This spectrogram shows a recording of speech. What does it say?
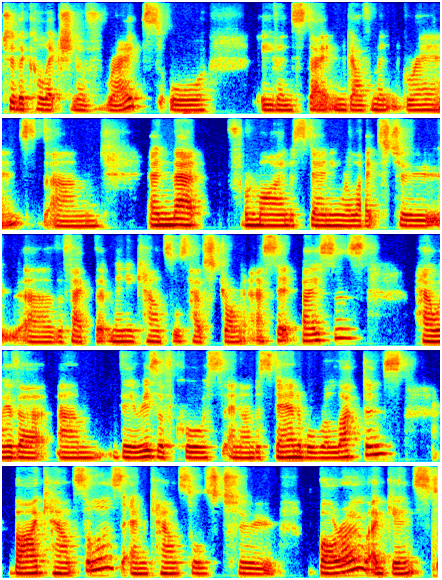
to the collection of rates or even state and government grants. Um, and that from my understanding, relates to uh, the fact that many councils have strong asset bases. However, um, there is, of course, an understandable reluctance by councillors and councils to borrow against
